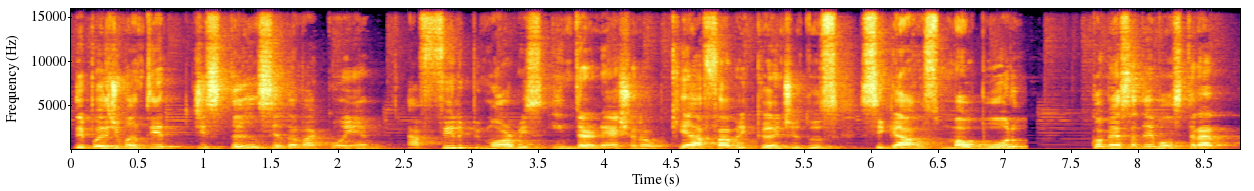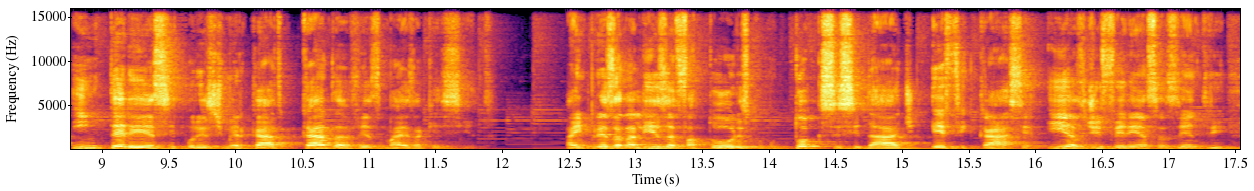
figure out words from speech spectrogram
Depois de manter distância da maconha, a Philip Morris International, que é a fabricante dos cigarros Marlboro, começa a demonstrar interesse por este mercado cada vez mais aquecido. A empresa analisa fatores como toxicidade, eficácia e as diferenças entre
